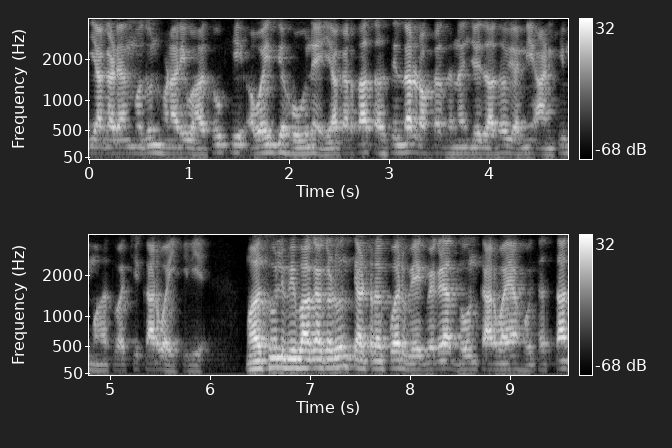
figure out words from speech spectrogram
या गाड्यांमधून होणारी वाहतूक ही अवैध होऊ नये. याकरता तहसीलदार डॉक्टर धनंजय जाधव यांनी आणखी महत्वाची कारवाई केली आहे. महसूल विभागाकडून त्या ट्रकवर वेगवेगळ्या दोन कारवाया होत असतात.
